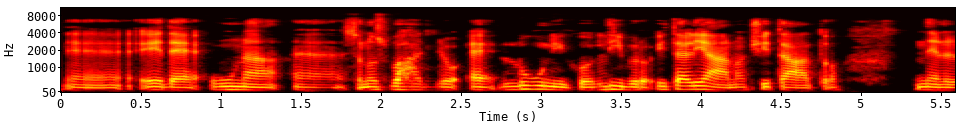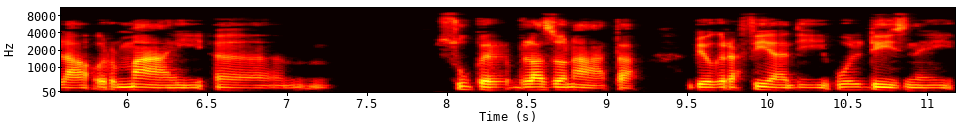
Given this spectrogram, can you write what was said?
eh, ed è una, eh, se non sbaglio, è l'unico libro italiano citato nella ormai ehm, super blasonata biografia di Walt Disney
